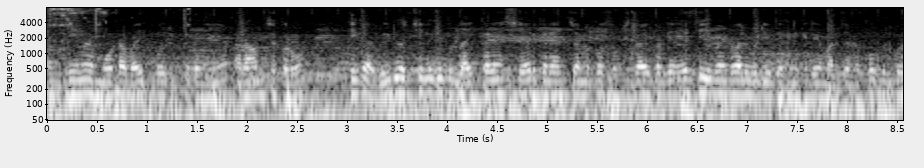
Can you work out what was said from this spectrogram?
और फ्री में मोटा भाई कोई दिक्कत नहीं है। आराम से करो। ठीक है? वीडियो अच्छी लगी तो लाइक करें शेयर करें चैनल को सब्सक्राइब कर दें। ऐसी इवेंट वाली वीडियो देखने के लिए हमारे चैनल को बिल्कुल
